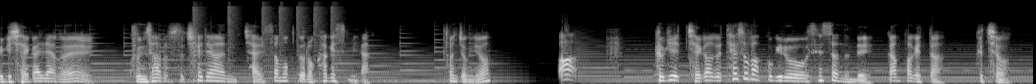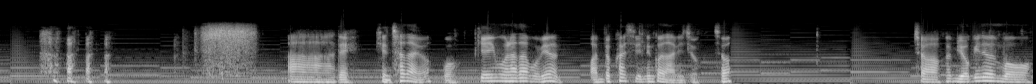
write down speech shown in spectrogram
여기 제갈량을 군사로서 최대한 잘 써먹도록 하겠습니다. 턴 종료. 아! 그게 제가 그 태수 바꾸기로 했었는데 깜빡했다. 그쵸? 아, 네. 괜찮아요. 뭐, 게임을 하다 보면 완벽할 수 있는 건 아니죠. 그쵸? 자, 그럼 여기는 뭐,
